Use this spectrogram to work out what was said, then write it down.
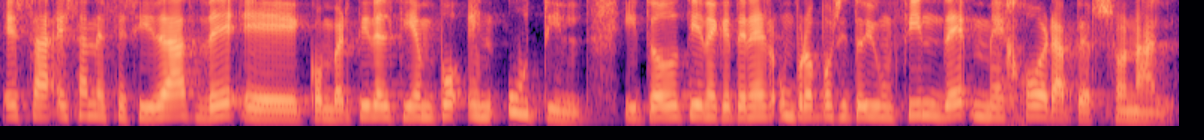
esa, esa necesidad de eh, convertir el tiempo en útil. Y todo tiene que tener un propósito y un fin de mejora personal.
